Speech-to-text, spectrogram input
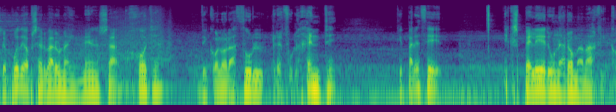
se puede observar una inmensa joya de color azul refulgente que parece expeler un aroma mágico.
